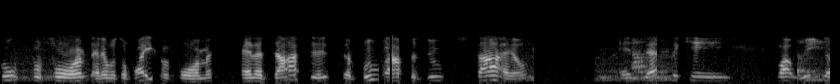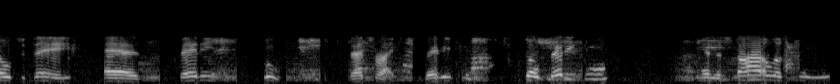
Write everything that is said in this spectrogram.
who performed, and it was a white performer, and adopted the boop op the duke style, and that became what we know today as Betty Boop. That's right, Betty Boop. So Betty Boop and the style of singing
